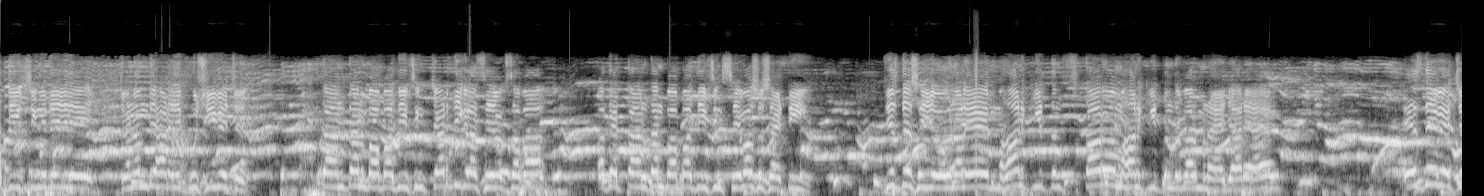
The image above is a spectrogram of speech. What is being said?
ਬਾਬਾ ਦੀਪ ਸਿੰਘ ਦੇ ਜਿਹੜੇ ਜਨਮ ਦਿਹਾੜੇ ਦੀ ਖੁਸ਼ੀ ਵਿੱਚ ਧੰਨ ਧੰਨ ਬਾਬਾ ਦੀਪ ਸਿੰਘ ਚੜ੍ਹਦੀ ਕਲਾ ਸੇਵਕ ਸਭਾ ਅਤੇ ਧੰਨ ਧੰਨ ਬਾਬਾ ਦੀਪ ਸਿੰਘ ਸੇਵਾ ਸੁਸਾਇਟੀ, ਜਿਸ ਦੇ ਸਹਿਯੋਗ ਨਾਲ ਇਹ ਮਹਾਨ ਕੀਰਤਨ 17ਵਾਂ ਮਹਾਨ ਕੀਰਤਨ ਦਰਬਾਰ ਮਨਾਇਆ ਜਾ ਰਿਹਾ ਹੈ। ਇਸ ਦੇ ਵਿੱਚ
